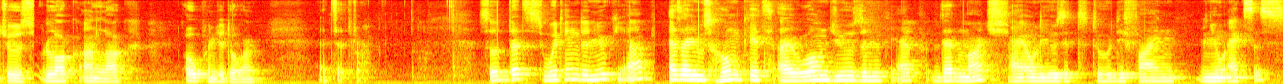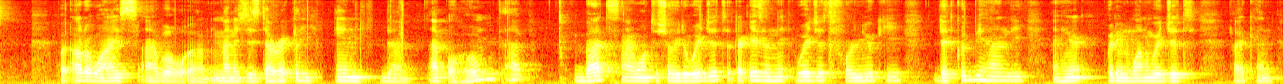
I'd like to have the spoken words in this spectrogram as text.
choose lock, unlock, open your door, etc. So that's within the Nuki app. As I use HomeKit, I won't use the Nuki app that much. I only use it to define new access. But otherwise, I will uh, manage this directly in the Apple Home app. But I want to show you the widget. There is a widget for Nuki that could be handy. And here within one widget, I can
